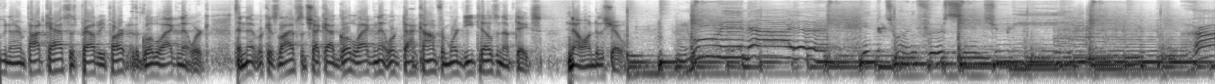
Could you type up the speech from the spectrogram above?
Moving Iron Podcast is proud to be part of the Global Ag Network. The network is live, so check out globalagnetwork.com for more details and updates. Now, on to the show. Moving iron in the 21st century. Hardworking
